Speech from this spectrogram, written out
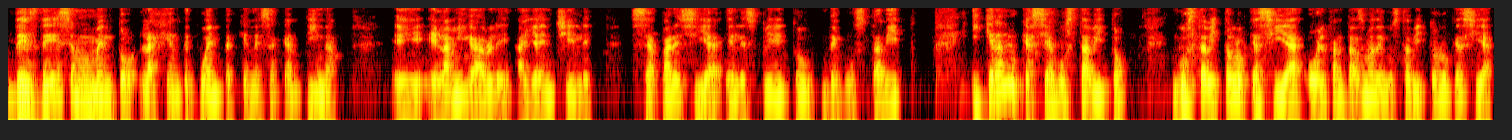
desde ese momento, la gente cuenta que en esa cantina, eh, el amigable, allá en Chile, se aparecía el espíritu de Gustavito. ¿Y qué era lo que hacía Gustavito? Gustavito lo que hacía, o el fantasma de Gustavito lo que hacía,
